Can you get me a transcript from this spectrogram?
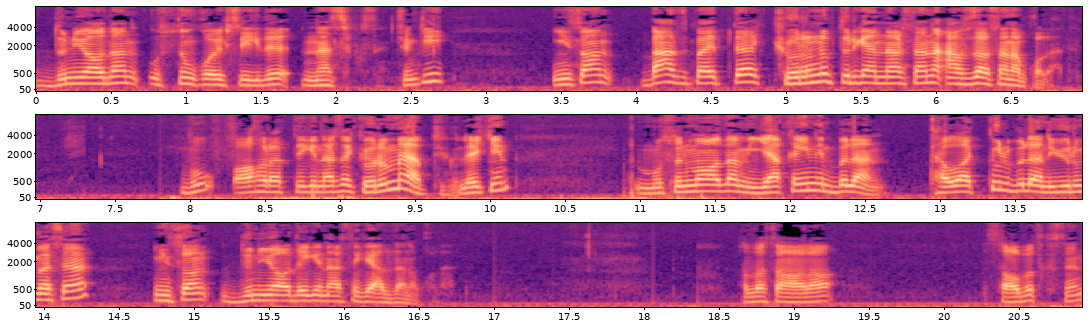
dunyodan ustun qo'yishlikni nasib qilsin. Chunki inson ba'zi paytda ko'rinib turgan narsani afzal sanab qoladi. Bu oxiratdagi narsa ko'rinmayapti. Lekin musulmon odam yaqini bilan tavakkul bilan yurmasa inson dunyodagi narsaga aldanib qoladi. Alloh taolo sobit qilsin.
